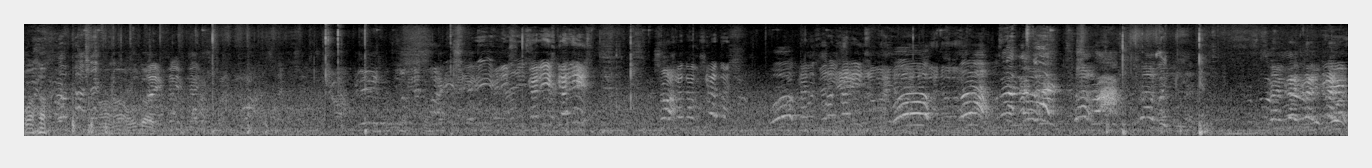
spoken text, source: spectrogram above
Па- Ага, удар. Горишь, горишь! Что? Уже так, уже так! Играй, играй, играй, играй!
